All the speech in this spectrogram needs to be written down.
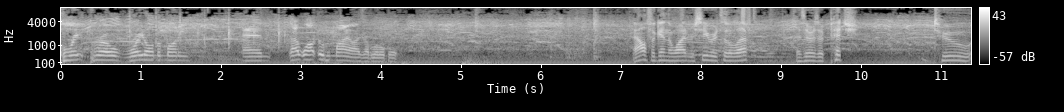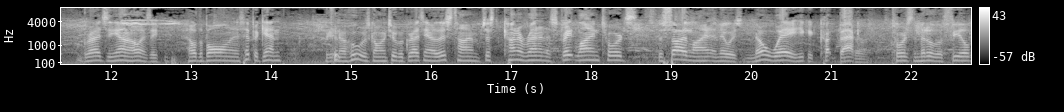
Great throw, right on the money, and that opened my eyes up a little bit. Alf again, the wide receiver to the left, as there's a pitch to Graziano as he held the ball on his hip again. We didn't know who it was going to, but Graziano this time just kind of ran in a straight line towards the sideline, and there was no way he could cut back towards the middle of the field.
